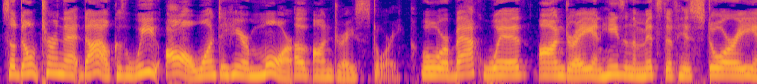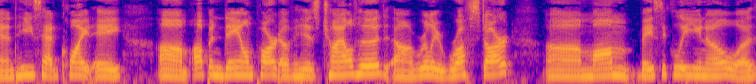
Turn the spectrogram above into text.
So don't turn that dial because we all want to hear more of Andre's story. Well, we're back with Andre and he's in the midst of his story and he's had quite a um, up and down part of his childhood, uh, really rough start. Uh, mom basically, you know, uh,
